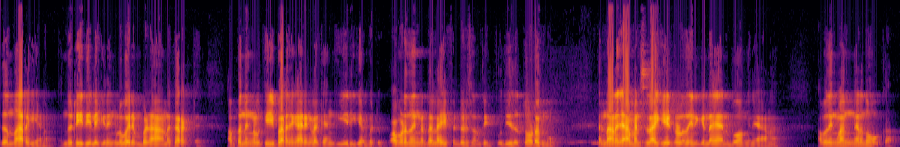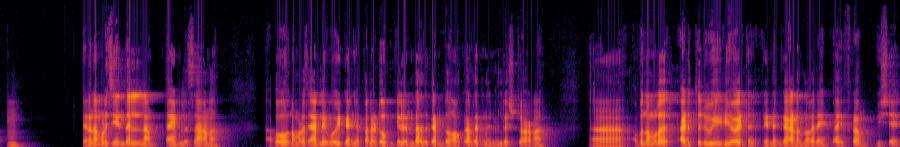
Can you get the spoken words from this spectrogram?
ഇതൊന്നും അറിയണം. എന്നൊരു രീതിയിലേക്ക് നിങ്ങൾ വരുമ്പോഴാണ് കറക്റ്റ് അപ്പം നിങ്ങൾക്ക് ഈ പറഞ്ഞ കാര്യങ്ങളൊക്കെ അംഗീകരിക്കാൻ പറ്റും. അവിടെ നിങ്ങളുടെ ലൈഫിന്റെ ഒരു സംതിങ് പുതിയത് തുടങ്ങും. എന്നാണ് ഞാൻ മനസ്സിലാക്കിയിട്ടുള്ളത്. എനിക്കുണ്ടായ അനുഭവം അങ്ങനെയാണ്. അപ്പോൾ നിങ്ങൾ അങ്ങനെ നോക്കാം പിന്നെ നമ്മൾ ചെയ്യുന്നതെല്ലാം ടൈംലെസ് ആണ്. അപ്പോൾ നമ്മുടെ ചാനലിൽ പോയി കഴിഞ്ഞാൽ പല ടോപ്പിക്കിലുണ്ട് അത് കണ്ടു നോക്കാം അതൊക്കെ നിങ്ങളുടെ ഇഷ്ടമാണ്. അപ്പോൾ നമ്മൾ അടുത്തൊരു വീഡിയോ ആയിട്ട് വീണ്ടും കാണുന്നവരെ. ബൈ ഫ്രം വിഷയൻ.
